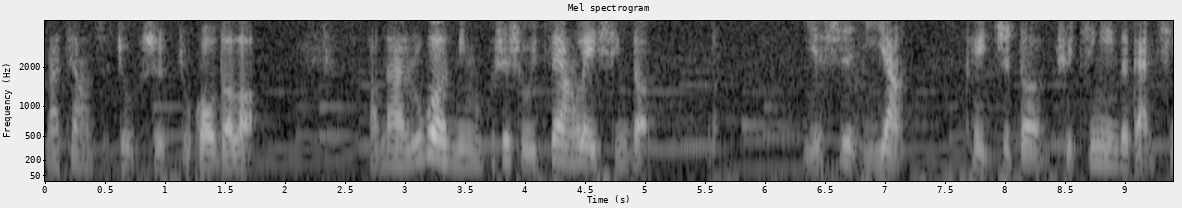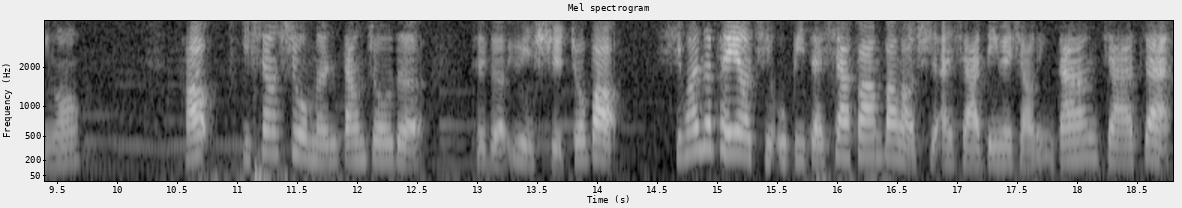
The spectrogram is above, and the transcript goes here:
那这样子就是足够的了。好，那如果你们不是属于这样类型的，也是一样可以值得去经营的感情哦。好，以上是我们当周的这个运势周报。喜欢的朋友，请务必在下方帮老师按下订阅小铃铛、加赞，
